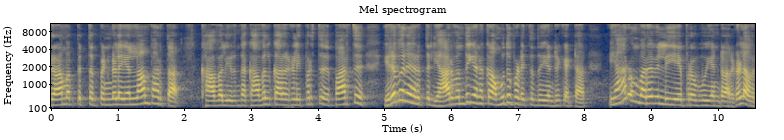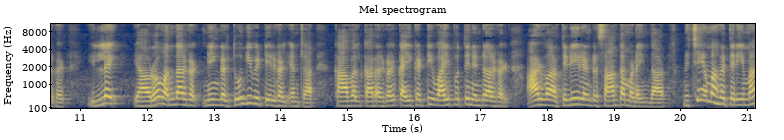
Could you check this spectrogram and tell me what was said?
கிராமப்பித்து பெண்களையெல்லாம் பார்த்தார். காவல் இருந்த காவல்காரர்களை பார்த்து பார்த்து இரவு நேரத்தில் யார் வந்து எனக்கு அமுது படைத்தது? என்று கேட்டார். யாரும் வரவில்லையே பிரபு என்றார்கள் அவர்கள். இல்லை யாரோ வந்தார்கள். நீங்கள் தூங்கிவிட்டீர்கள் என்றார். காவல்காரர்கள் கை கட்டி வாய்ப்புத்து நின்றார்கள். ஆழ்வார் திடீரென்று சாந்தமடைந்தார். நிச்சயமாக தெரியுமா?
